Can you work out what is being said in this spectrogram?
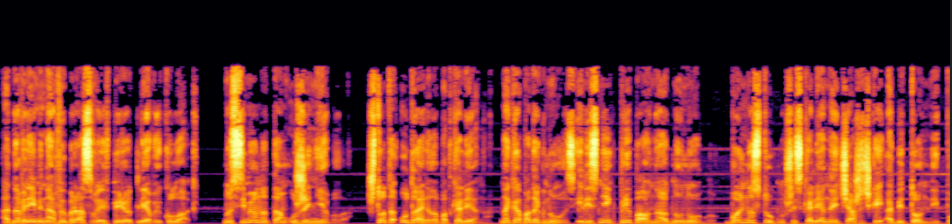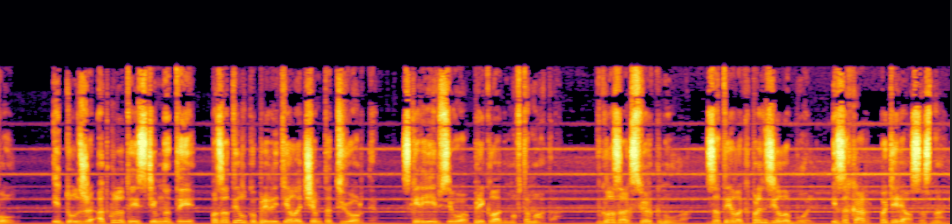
одновременно выбрасывая вперед левый кулак. Но Семена там уже не было. Что-то ударило под колено, нога подогнулась, и лесник припал на одну ногу, больно стукнувшись коленной чашечкой о бетонный пол. И тут же, откуда-то из темноты, по затылку прилетело чем-то твердым, скорее всего, прикладом автомата. В глазах сверкнуло, затылок пронзила боль, и Захар потерял сознание.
